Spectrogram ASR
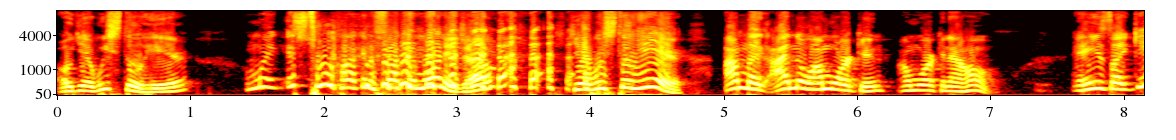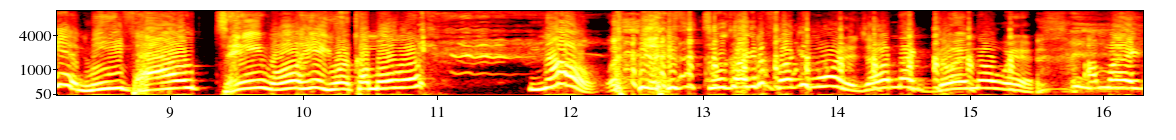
oh yeah, we still here. I'm like, it's two o'clock in the fucking morning, Joe. yeah, we're still here. I'm like, I know I'm working. I'm working at home. And he's like, yeah, me, Val, Zane, we're all here. You want to come over? No, it's two o'clock in the fucking morning, Joe. I'm not going nowhere. I'm like,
